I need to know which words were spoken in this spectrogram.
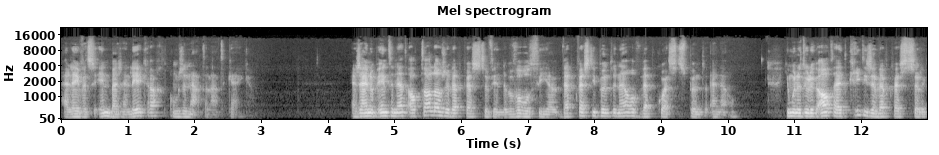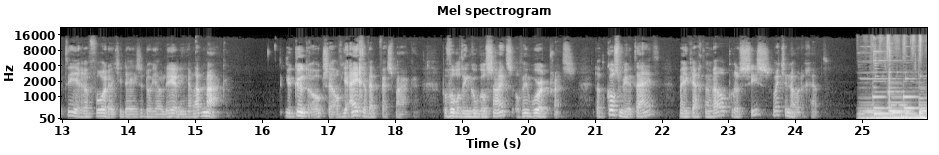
Hij levert ze in bij zijn leerkracht om ze na te laten kijken. Er zijn op internet al talloze webquests te vinden, bijvoorbeeld via webquestie.nl of webquests.nl. Je moet natuurlijk altijd kritisch een webquest selecteren voordat je deze door jouw leerlingen laat maken. Je kunt ook zelf je eigen webquest maken, bijvoorbeeld in Google Sites of in WordPress. Dat kost meer tijd, maar je krijgt dan wel precies wat je nodig hebt. Thank you.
